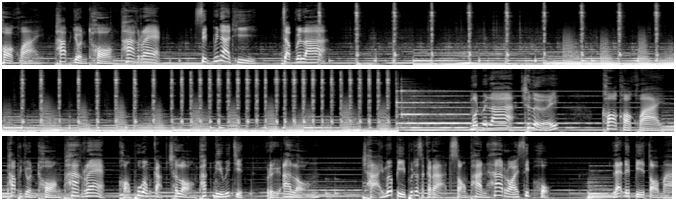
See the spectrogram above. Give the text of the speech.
คอควาย ภาพยนตร์ทอง ภาคแรก 10 วินาที จับเวลา หมดเวลาเฉลย ข้อคอควาย ภาพยนตร์ทองภาคแรกของผู้กำกับฉลองพักดีวิจิต หรืออาหลอง ฉายเมื่อปีพุทธศักราช 2516 และในปีต่อมา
